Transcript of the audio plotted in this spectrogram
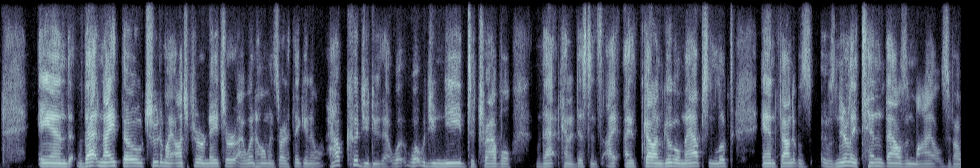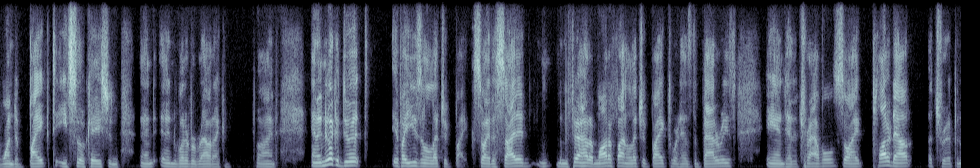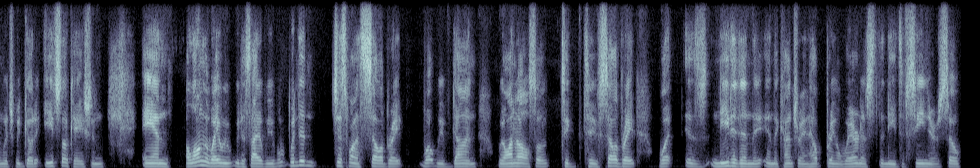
And that night, though, true to my entrepreneur nature, I went home and started thinking, how could you do that? What what would you need to travel that kind of distance? I, I got on Google Maps and looked and found it was it was nearly 10,000 miles if I wanted to bike to each location and and whatever route I could find. And I knew I could do it if I use an electric bike. So I decided let me figure out how to modify an electric bike to where it has the batteries and had to travel. So I plotted out a trip in which we'd go to each location. And along the way, we, we decided we, we didn't just want to celebrate what we've done. We wanted also to, to celebrate what is needed in the in the country and help bring awareness to the needs of seniors. So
